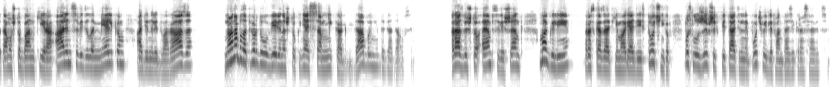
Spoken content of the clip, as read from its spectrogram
потому что банкира Аленса видела мельком один или два раза, но она была твердо уверена, что князь сам никогда бы не догадался. Разве что Эмпс или Шенк могли рассказать ему о ряде источников, послуживших питательной почвой для фантазий красавицы.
